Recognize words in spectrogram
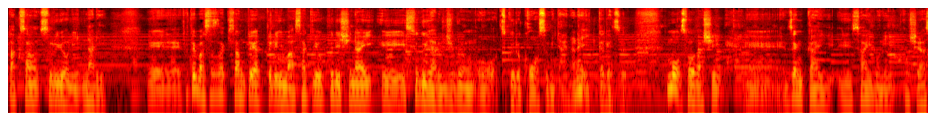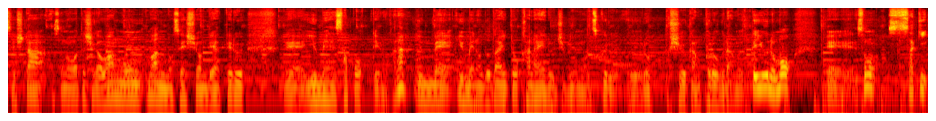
たくさんするようになり、えー、例えば佐々木さんとやってる今先送りしない、えー、すぐやる自分を作るコースみたいなね1ヶ月もそうだし、えー、前回最後にお知らせしたその私がワンオンワンのセッションでやってる、えー、夢サポっていうのかな夢夢の土台と叶える自分を作る6週間プログラムっていうのも、え、その先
